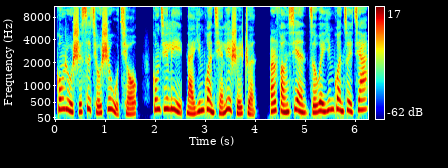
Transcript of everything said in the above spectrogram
攻入十四球失五球，攻击力乃英冠前列水准，而防线则为英冠最佳，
